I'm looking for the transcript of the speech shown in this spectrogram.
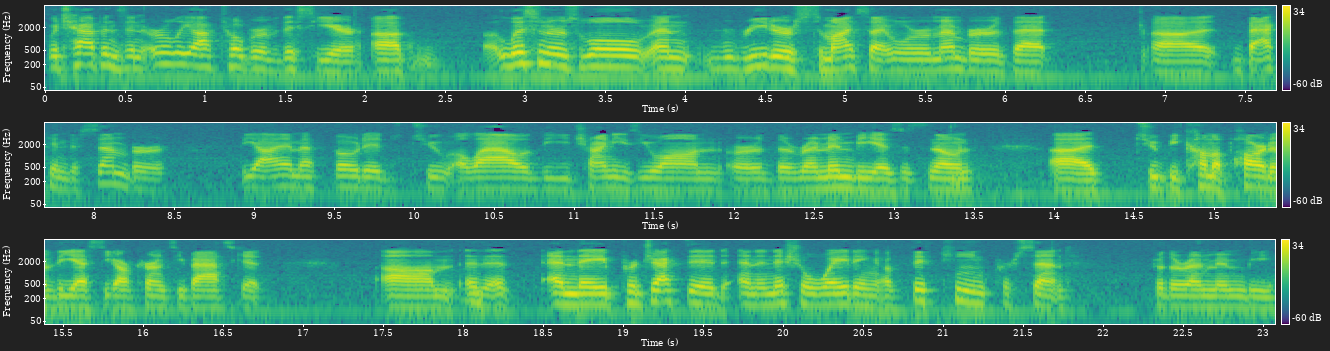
which happens in early October of this year. Uh, listeners will and readers to my site will remember that uh, back in December, the IMF voted to allow the Chinese yuan or the renminbi, as it's known, uh, to become a part of the SDR currency basket. Um, and, and they projected an initial weighting of 15% for the renminbi.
